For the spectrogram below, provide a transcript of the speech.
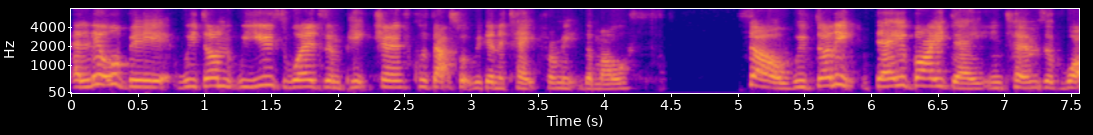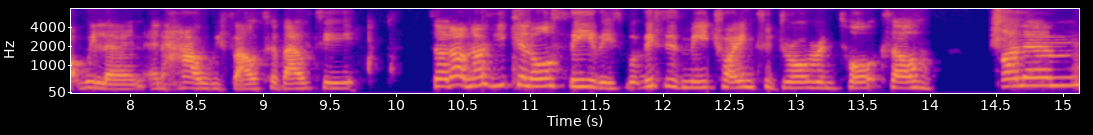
a little bit we done we use words and pictures because that's what we're going to take from it the most so we've done it day by day in terms of what we learned and how we felt about it so i don't know if you can all see this but this is me trying to draw and talk so on um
